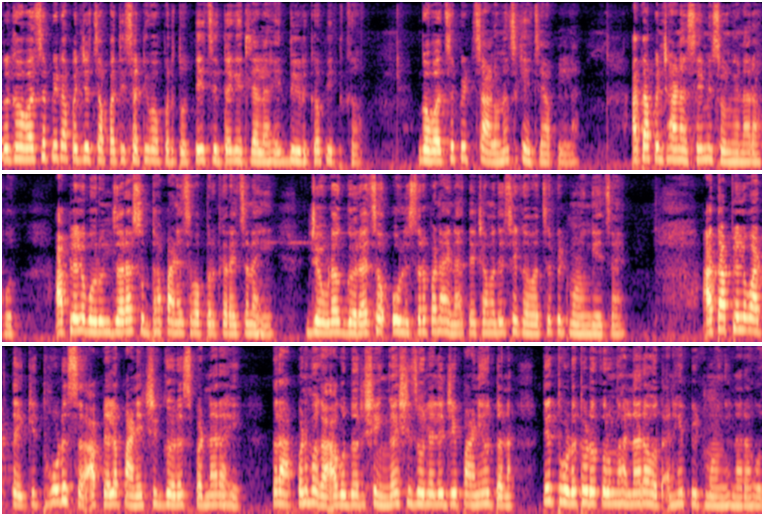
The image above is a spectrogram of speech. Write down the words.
तर गव्हाचं पीठ आपण जे चपातीसाठी वापरतो तेच इथं घेतलेलं आहे दीड कप इतकं. गव्हाचं पीठ चाळूनच घ्यायचं आहे आपल्याला. आता आपण छान असे मिसळून घेणार आहोत. आपल्याला वरून जरासुद्धा पाण्याचा वापर करायचा नाही. जेवढा गराचं ओलसरपण आहे ना त्याच्यामध्येच हे गव्हाचं पीठ मळून घ्यायचं आहे आता आपल्याला वाटतंय की थोडंसं आपल्याला पाण्याची गरज पडणार आहे. तर आपण बघा अगोदर शेंगा शिजवलेलं जे पाणी होतं ना ते थोडं थोडं करून घालणार आहोत आणि हे पीठ मळून घेणार आहोत.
